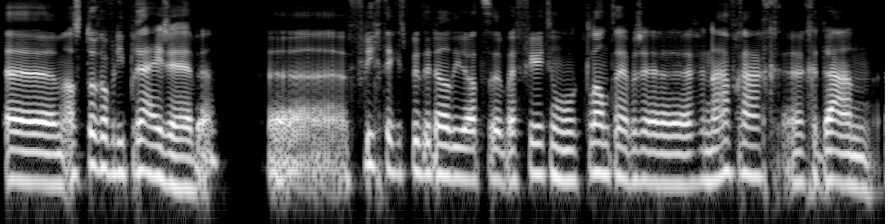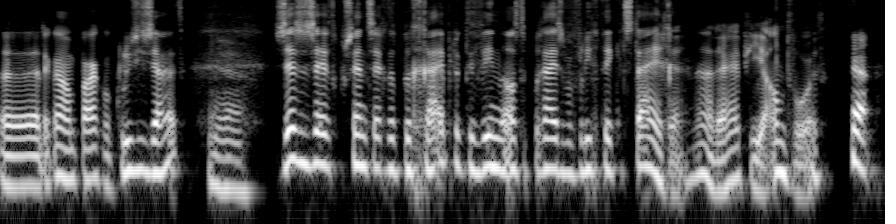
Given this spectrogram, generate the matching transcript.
Eh, als we het toch over die prijzen hebben. Eh Vliegtickets.nl die had eh, bij 1400 klanten hebben ze even navraag eh, gedaan. Eh er kwamen een paar conclusies uit. Ja. 76% zegt het begrijpelijk te vinden als de prijzen van vliegtickets stijgen. Nou, daar heb je je antwoord. Ja.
